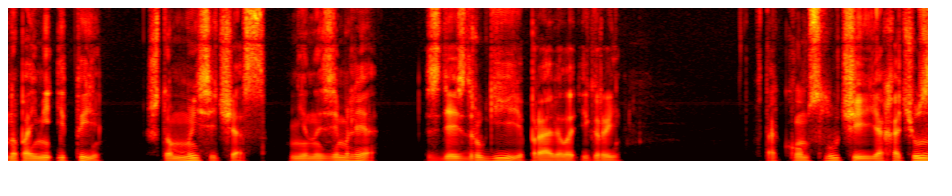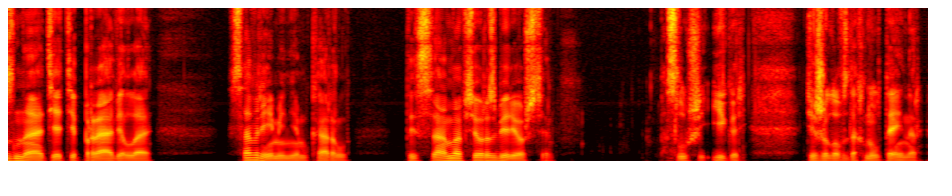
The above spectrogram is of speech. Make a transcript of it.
«Но пойми и ты, что мы сейчас не на земле. Здесь другие правила игры». «В таком случае я хочу знать эти правила», — со временем, Карл. Ты сам во все разберешься. Послушай, Игорь, тяжело вздохнул Тейнер,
